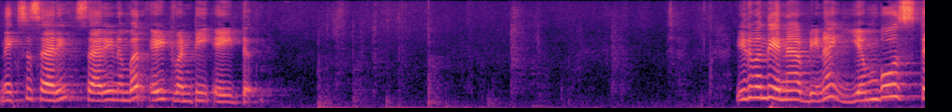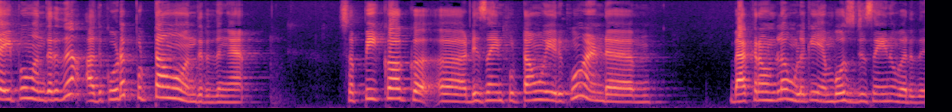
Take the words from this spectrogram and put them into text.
next saree saree number eight twenty eight இது வந்து என்ன அப்படின்னா எம்போஸ் டைப்பும் வந்துடுது அது கூட புட்டாவும் வந்துடுதுங்க ஸோ பீகாக் டிசைன் புட்டாவும் இருக்கும் அண்டு பேக்ரவுண்டில் um, உங்களுக்கு எம்போஸ் டிசைனும் வருது.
